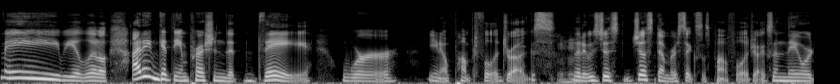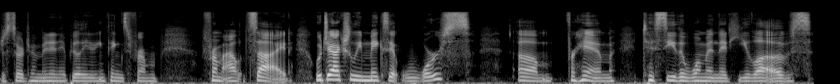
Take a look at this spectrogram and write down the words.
Maybe a little. I didn't get the impression that they were, you know, pumped full of drugs. That it was just just number six was pumped full of drugs, and they were just sort of manipulating things from from outside, which actually makes it worse um, for him to see the woman that he loves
